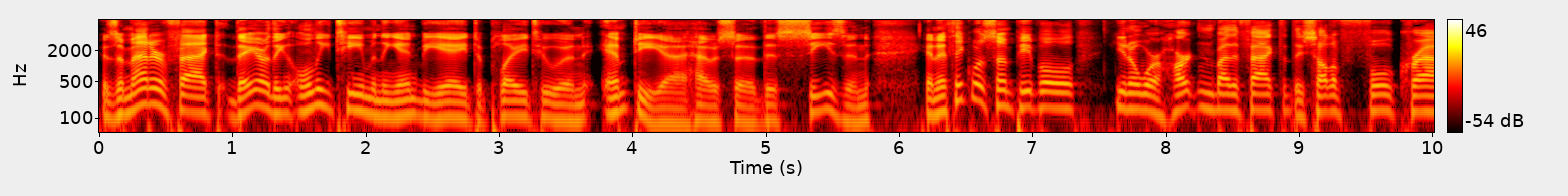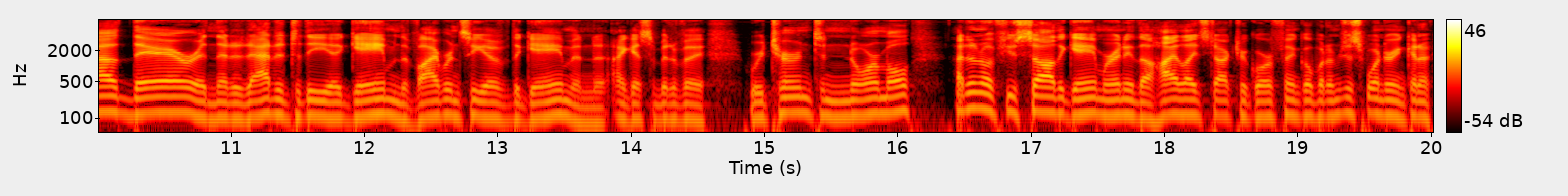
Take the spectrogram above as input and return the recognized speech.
As a matter of fact, they are the only team in the NBA to play to an empty uh, house uh, this season. And I think while some people you know, we were heartened by the fact that they saw a full crowd there and that it added to the uh, game, the vibrancy of the game, and uh, I guess a bit of a return to normal. I don't know if you saw the game or any of the highlights, Dr. Gorfinkel, but I'm just wondering kind of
